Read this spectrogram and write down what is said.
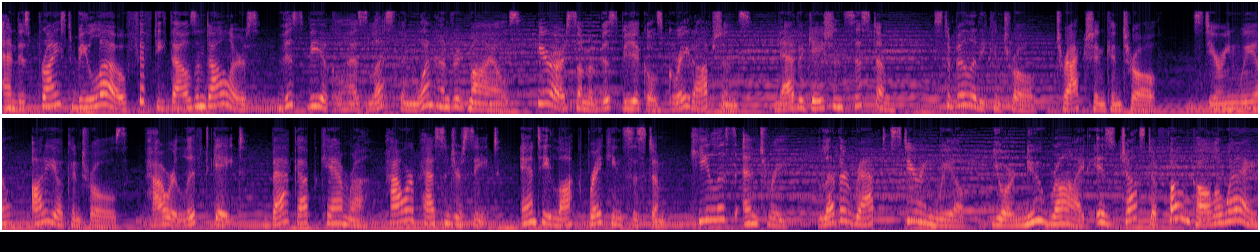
and is priced below $50,000. This vehicle has less than 100 miles. Here are some of this vehicle's great options. Navigation system, stability control, traction control, steering wheel, audio controls, power lift gate, backup camera, power passenger seat, anti-lock braking system, keyless entry, leather wrapped steering wheel. Your new ride is just a phone call away.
